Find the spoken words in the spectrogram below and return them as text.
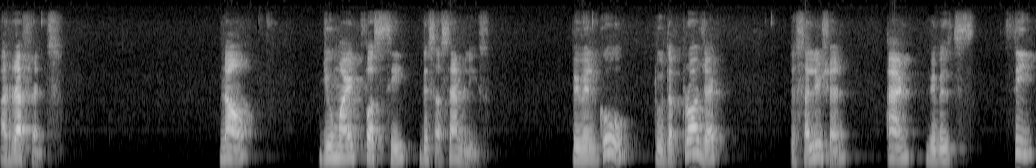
a reference. Now you might first see this assemblies. We will go to the project, the solution and we will see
